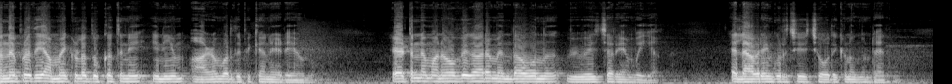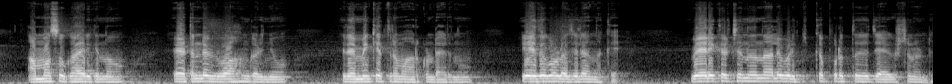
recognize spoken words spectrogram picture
തന്നെ പ്രതി അമ്മയ്ക്കുള്ള ദുഃഖത്തിന് ഇനിയും ആഴം വർദ്ധിപ്പിക്കാൻ ഇടയുള്ളൂ ഏട്ടന്റെ മനോവികാരം എന്താവുമെന്ന് വിവേചിച്ചറിയാൻ വയ്യ. എല്ലാവരെയും കുറിച്ച് ചോദിക്കണമെന്നുണ്ടായിരുന്നു. അമ്മ സുഖമായിരിക്കുന്നോ. ഏട്ടന്റെ വിവാഹം കഴിഞ്ഞോ. രമ്യയ്ക്ക് എത്ര മാർക്കുണ്ടായിരുന്നു? ഏത് കോളേജിലെന്നൊക്കെ വേലിക്കൽ ചെന്ന് നിന്നാൽ വിളിക്കപ്പുറത്ത് ജയകൃഷ്ണനുണ്ട്.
